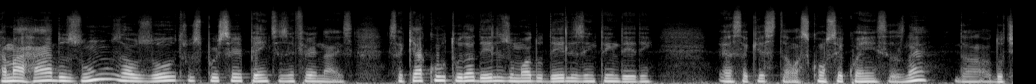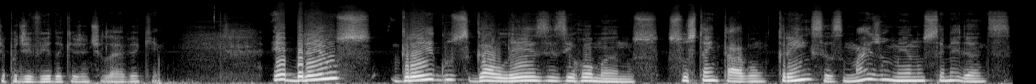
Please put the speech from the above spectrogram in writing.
amarrados uns aos outros por serpentes infernais. Isso aqui é a cultura deles, o modo deles entenderem essa questão, as consequências, né, do, do tipo de vida que a gente leva aqui. Hebreus, gregos, gauleses e romanos sustentavam crenças mais ou menos semelhantes,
